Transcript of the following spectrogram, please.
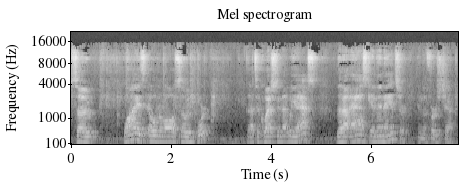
So, why is elder law so important? That's a question that we ask, that I ask and then answer in the first chapter.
